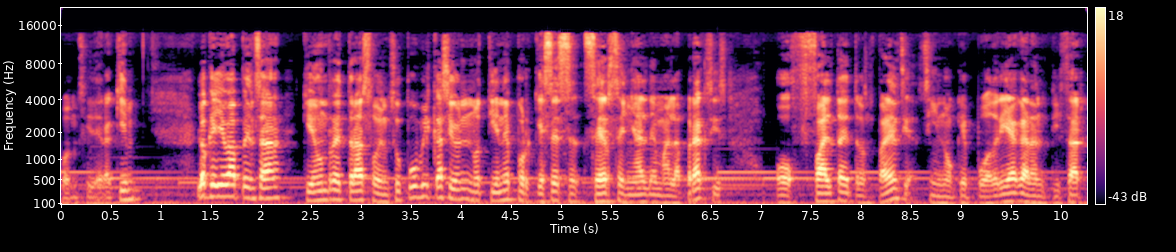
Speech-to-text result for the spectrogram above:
considera Kim. Lo que lleva a pensar que un retraso en su publicación no tiene por qué ser señal de mala praxis o falta de transparencia, sino que podría garantizar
